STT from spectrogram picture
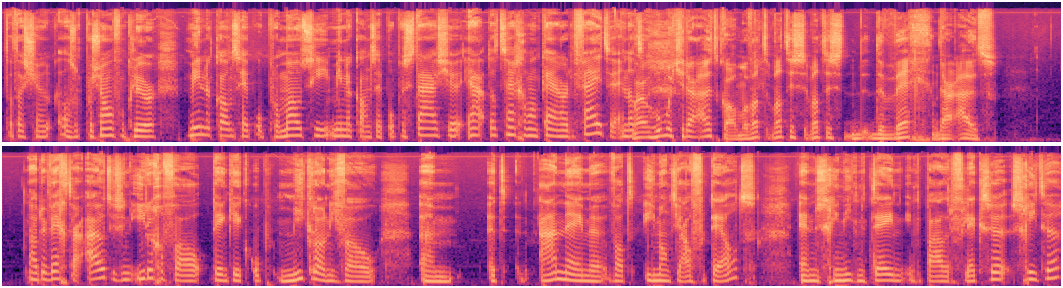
dat als je als een persoon van kleur minder kans hebt op promotie, minder kans hebt op een stage. Ja, dat zijn gewoon keiharde feiten. En dat... Maar hoe moet je daaruit komen? Wat, wat, is, wat is de weg daaruit? Nou, de weg daaruit is in ieder geval, denk ik, op microniveau. Um, het aannemen wat iemand jou vertelt. En misschien niet meteen in bepaalde reflexen schieten.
